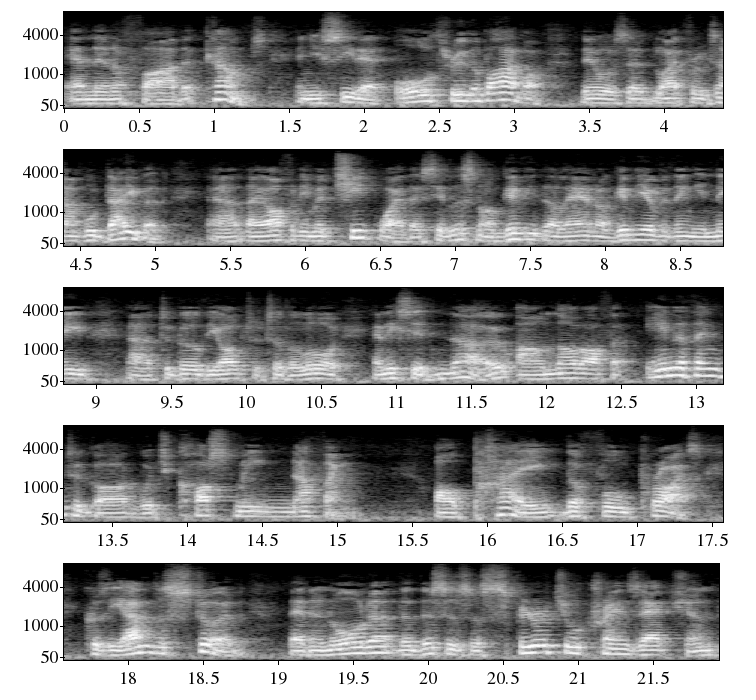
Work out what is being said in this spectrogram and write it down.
and then a fire that comes. And you see that all through the Bible. There was a, like, for example, David. Uh, they offered him a cheap way. They said, Listen, I'll give you the land, I'll give you everything you need uh, to build the altar to the Lord. And he said, No, I'll not offer anything to God which cost me nothing. I'll pay the full price. Because he understood that in order that this is a spiritual transaction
